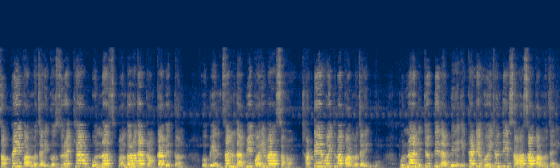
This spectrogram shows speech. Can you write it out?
ସଫେଇ କର୍ମଚାରୀଙ୍କ ସୁରକ୍ଷା ବୋନସ ପନ୍ଦର ହଜାର ଟଙ୍କା ବେତନ ଓ ପେନସନ ଦାବି କରିବା ସହ ଛଟେଇ ହୋଇଥିବା କର୍ମଚାରୀଙ୍କୁ ପୁନଃ ନିଯୁକ୍ତି ଦାବିରେ ଏକାଠି ହୋଇଛନ୍ତି ଶହ ଶହ କର୍ମଚାରୀ।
